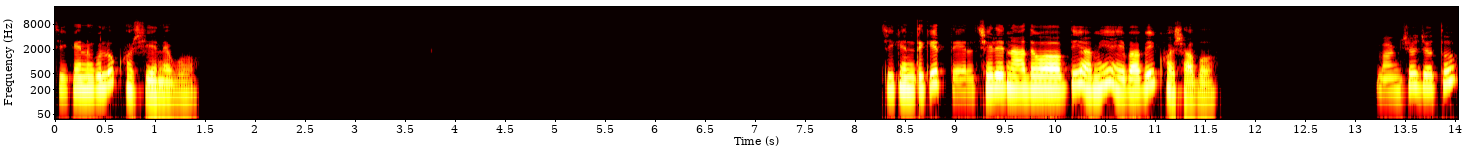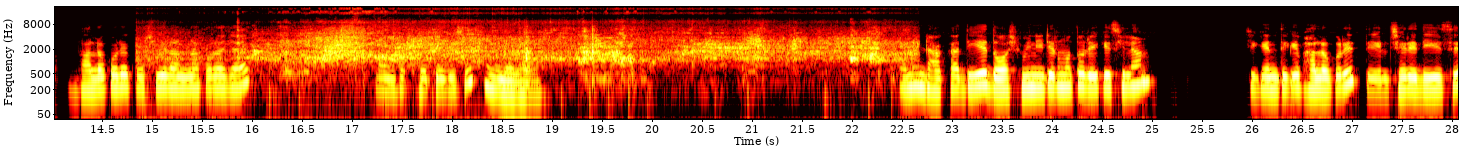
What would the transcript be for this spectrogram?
চিকেনগুলো খসিয়ে নেব। চিকেন থেকে তেল ছেড়ে না দেওয়া অবধি আমি এভাবেই কষাবো। মাংস যত ভালো করে কষিয়ে রান্না করা যায়, মাংস খেতে বেশি সুন্দর হয়। আমি ঢাকা দিয়ে দশ মিনিটের মতো রেখেছিলাম। চিকেন থেকে ভালো করে তেল ছেড়ে দিয়েছে।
